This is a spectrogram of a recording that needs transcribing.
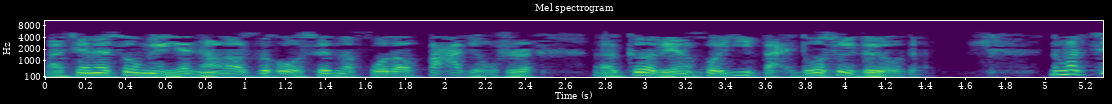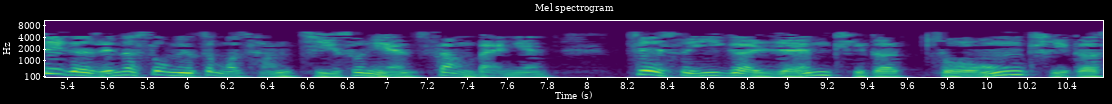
啊，现在寿命延长了之后，甚至活到八九十，呃，个别人或一百多岁都有的。那么这个人的寿命这么长，几十年、上百年，这是一个人体的总体的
